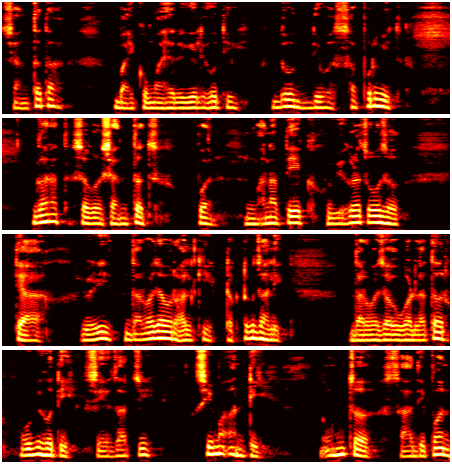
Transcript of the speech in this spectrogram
शांतता बायको माहेरी गेली होती दोन दिवसापूर्वीच घरात सगळं शांतच पण मनात एक वेगळंच ओझं. त्यावेळी दरवाजावर हलकी टकटक झाली. दरवाजा उघडला तर उभी होती शेजारची सीमा आंटी. उंच साधी पण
